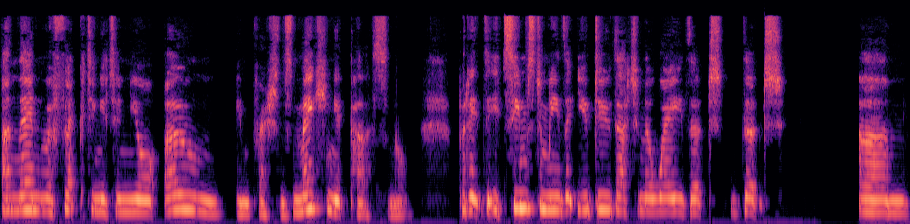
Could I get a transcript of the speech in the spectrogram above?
and then reflecting it in your own impressions making it personal but it, it seems to me that you do that in a way that that um,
